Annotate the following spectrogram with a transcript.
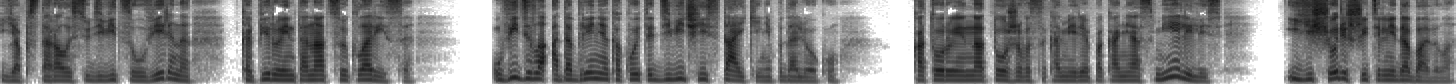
Я постаралась удивиться уверенно, копируя интонацию Кларисы. Увидела одобрение какой-то девичьей стайки неподалеку, которые на то же высокомерие пока не осмелились, и еще решительней добавила.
